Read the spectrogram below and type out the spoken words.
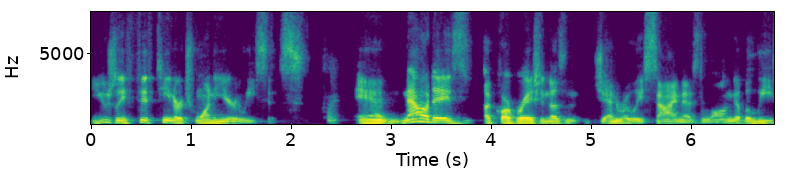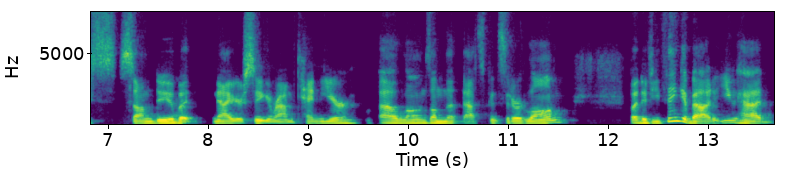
usually 15 or 20 year leases. And nowadays, a corporation doesn't generally sign as long of a lease. Some do, but now you're seeing around 10 year uh, loans on that. That's considered long. But if you think about it, you had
